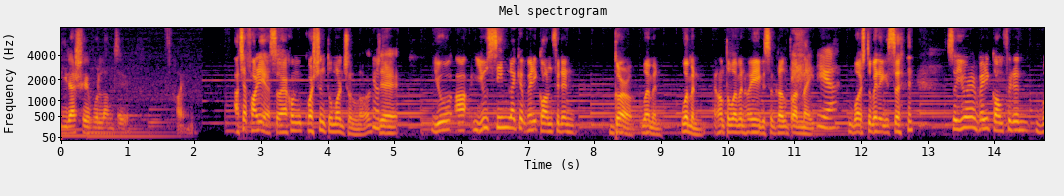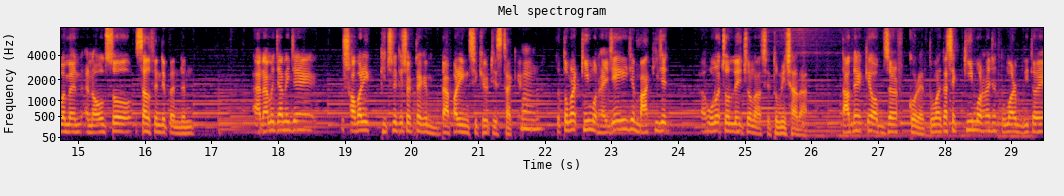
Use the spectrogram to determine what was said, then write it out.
নিরাশ হয়ে বললাম যে হয়নি। আচ্ছা ফারিয়া সো এখন কোয়েশ্চেন তোমার জন্য যে you you seem like a very confident girl women women এখন তো ওয়েমেন হয়ে গেছে গার্ল তো আর নাই। বয়স তো বেড়ে গেছে। So you are a very confident women and also self independent and আমি জানি যে সবারই কিছু না কিছু একটা ব্যাপারে ইনসিকিউরিটিস থাকে। তো তোমার কি মনে হয় যে এই যে বাকি যে উনচল্লিশ জন আছে তুমি ছাড়া তাদেরকে অবজার্ভ করে তোমার কাছে কি মনে হয় যে তোমার ভিতরে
